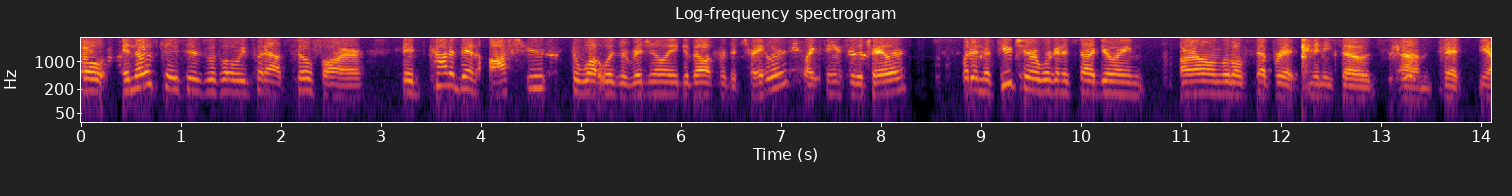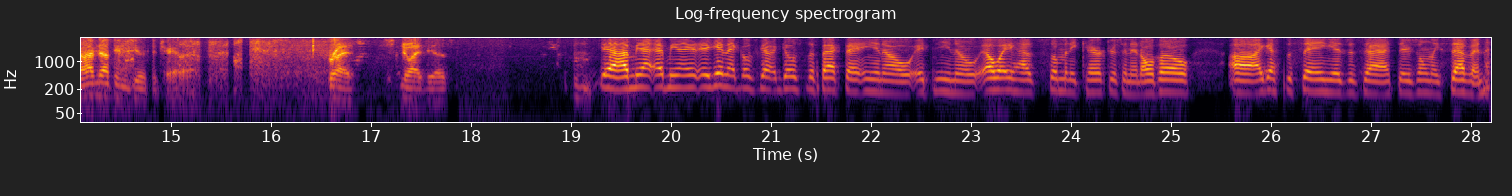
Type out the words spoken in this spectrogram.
So in those cases, with what we put out so far, they've kind of been offshoots to what was originally developed for the trailer, like scenes for the trailer. But in the future, we're going to start doing our own little separate mini-sodes um, that you know have nothing to do with the trailer. Right. Just new ideas. Yeah, I mean, I, I mean, I, again, that goes goes to the fact that you know, it you know, LA has so many characters in it. Although, uh, I guess the saying is is that there's only seven.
